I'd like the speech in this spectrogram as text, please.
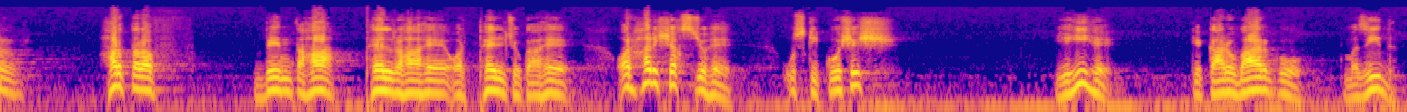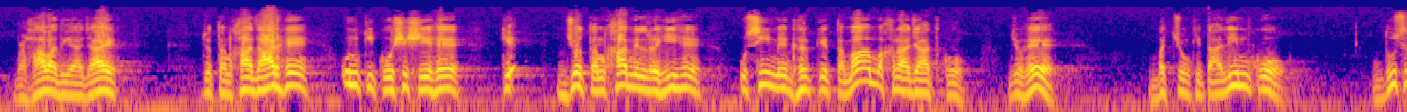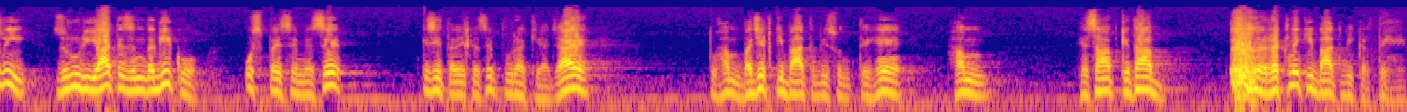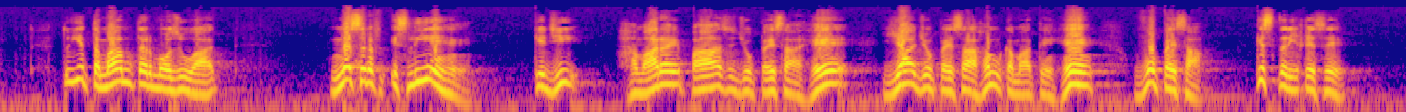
ہر طرف بے انتہا پھیل رہا ہے اور پھیل چکا ہے اور ہر شخص جو ہے اس کی کوشش یہی ہے کہ کاروبار کو مزید بڑھاوا دیا جائے۔ جو تنخواہ دار ہیں، ان کی کوشش یہ ہے کہ جو تنخواہ مل رہی ہے، اسی میں گھر کے تمام اخراجات کو، جو ہے، بچوں کی تعلیم کو، دوسری ضروریات زندگی کو اس پیسے میں سے کسی طریقے سے پورا کیا جائے۔ تو ہم بجٹ کی بات بھی سنتے ہیں۔ ہم حساب کتاب رکھنے کی بات بھی کرتے ہیں۔ تو یہ تمام تر موضوعات نہ صرف اس لیے ہیں کہ جی ہمارے پاس جو پیسہ ہے یا جو پیسہ ہم کماتے ہیں، وہ پیسہ کس طریقے سے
